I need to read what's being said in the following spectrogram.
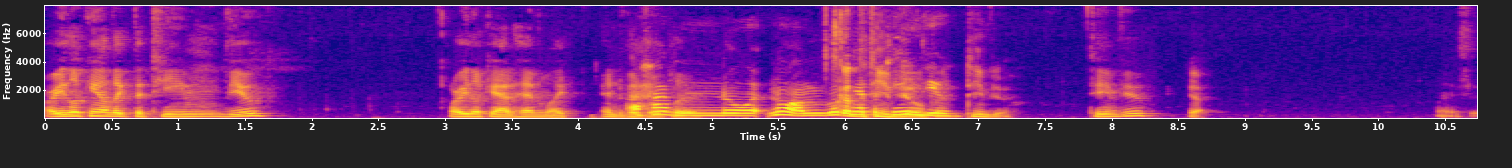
Are you looking at like the team view? Or are you looking at him like individual I have player? no. No, I'm looking at the team, team view. view. Team view. Team view? Yeah. Let see.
